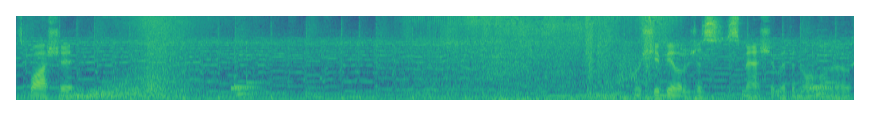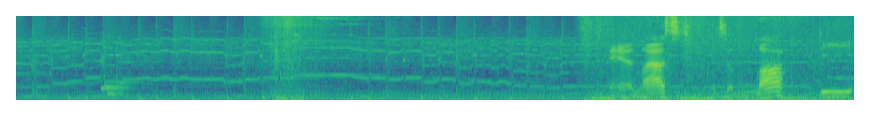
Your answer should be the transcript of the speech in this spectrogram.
Squash it. We should be able to just smash it with a normal move. And last, it's a Lofty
